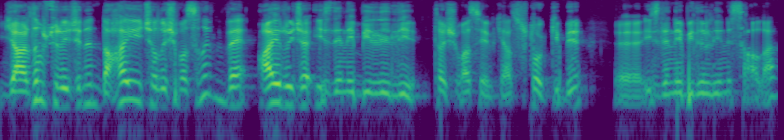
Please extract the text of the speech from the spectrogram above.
yardım sürecinin daha iyi çalışmasını ve ayrıca izlenebilirliği, taşıma, sevkiyat, stok gibi e, izlenebilirliğini sağlar.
